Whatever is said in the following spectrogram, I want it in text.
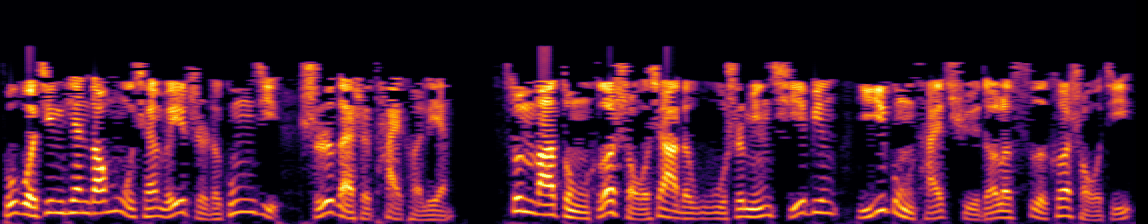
不过，今天到目前为止的功绩实在是太可怜。孙把总和手下的五十名骑兵一共才取得了四颗首级，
